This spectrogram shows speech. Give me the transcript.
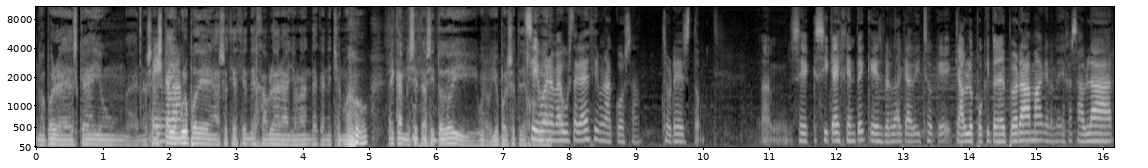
No, pues es que hay un, eh, no sabes Venga, que hay un grupo de asociación de hablar a Yolanda que han hecho nuevo. Hay camisetas y todo y bueno, yo por eso te dejo. Sí, hablar. bueno, me gustaría decir una cosa sobre esto. Ah, sé sí que hay gente que es verdad que ha dicho que, que hablo poquito en el programa, que no me dejas hablar.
